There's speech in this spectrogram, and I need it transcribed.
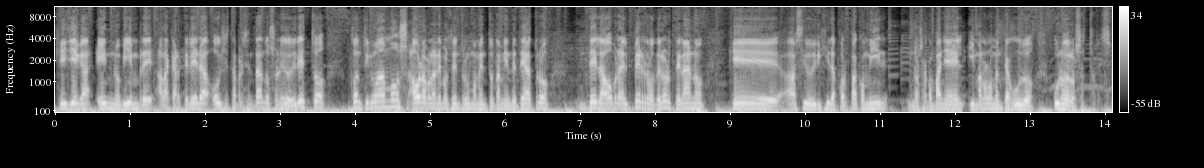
que llega en noviembre a la cartelera. Hoy se está presentando sonido directo. Continuamos. Ahora hablaremos dentro de un momento también de teatro de la obra El perro del hortelano que ha sido dirigida por Paco Mir. Nos acompaña él y Manolo Monteagudo, uno de los actores.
